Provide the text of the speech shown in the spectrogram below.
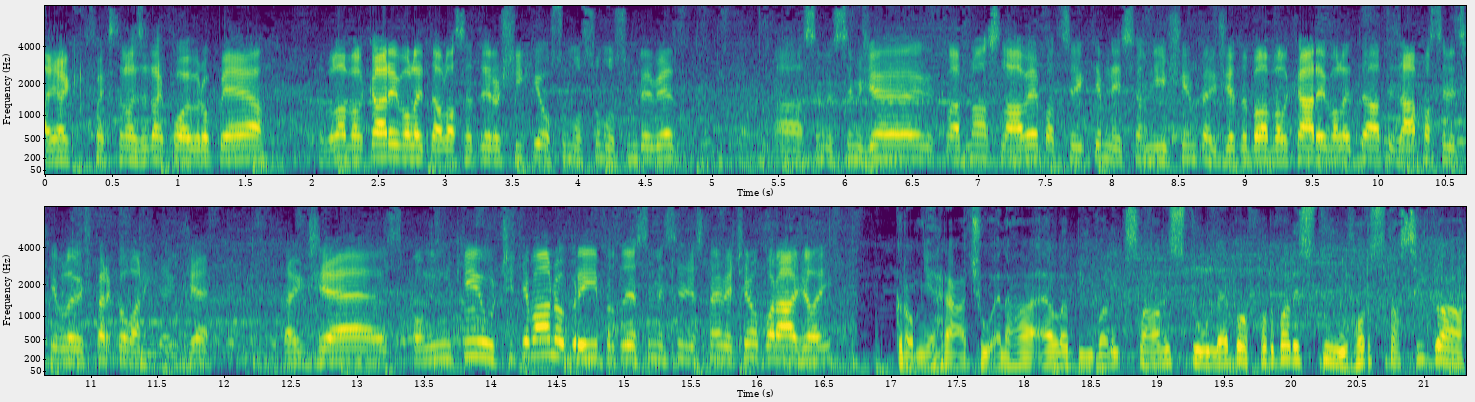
jak v extralize, tak po Evropě. A to byla velká rivalita, vlastně ty ročníky 8-8, 8-9. A si myslím, že Kladno a Slávě patří k těm nejsilnějším, takže to byla velká rivalita a ty zápasy vždycky byly vyšperkovaný. Takže, takže vzpomínky určitě mám dobrý, protože si myslím, že jsme je většinou poráželi. Kromě hráčů NHL, bývalých slávistů nebo fotbalistů Horsta Sigla,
